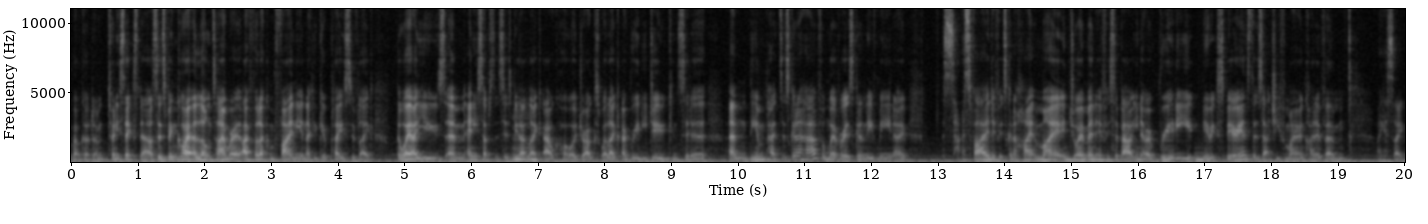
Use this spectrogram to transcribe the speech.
well, God, I'm 26 now, so it's been quite a long time where I feel like I'm finally in like a good place with like the way I use um, any substances, be that like alcohol or drugs, where like I really do consider um, the impact it's going to have and whether it's going to leave me, you know, satisfied, if it's going to heighten my enjoyment, if it's about, you know, a really new experience that's actually for my own kind of, um, I guess, like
